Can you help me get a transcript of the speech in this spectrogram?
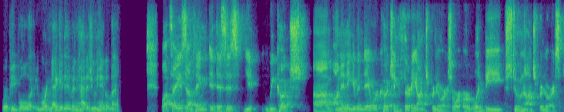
where people were negative, and how did you handle that? Well, I'll tell you something. This is you, we coach um, on any given day. We're coaching 30 entrepreneurs or, or would be soon entrepreneurs.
